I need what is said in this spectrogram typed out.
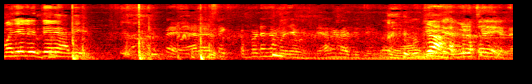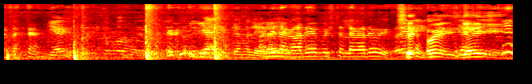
मज़े लेते हैं अभी ऐसे कपड़े से मज़े मिलते यार रुक जा अभी लगा दे पिस्टल लगा दे छे- ओए यही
